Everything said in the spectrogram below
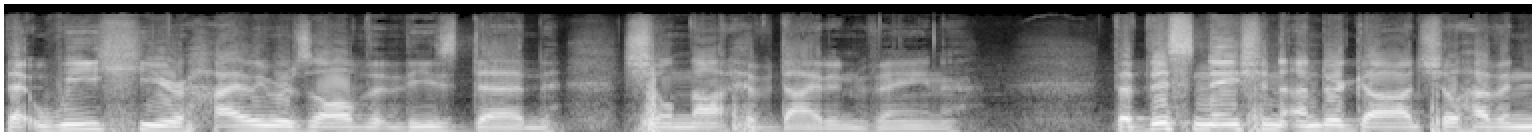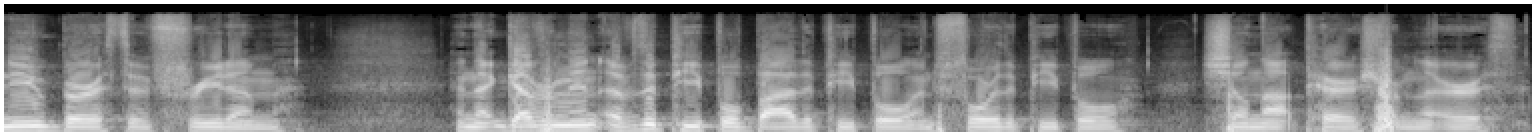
That we here highly resolve that these dead shall not have died in vain. That this nation under God shall have a new birth of freedom and that government of the people, by the people, and for the people shall not perish from the earth.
